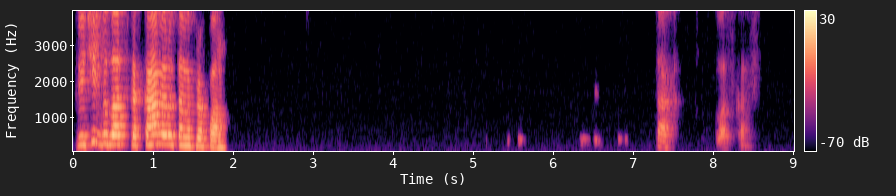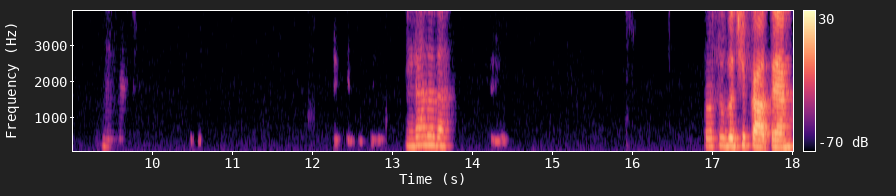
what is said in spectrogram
Включіть, будь ласка, камеру та мікрофон. Так, будь ласка. Да, да, да. Прошу зачекати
